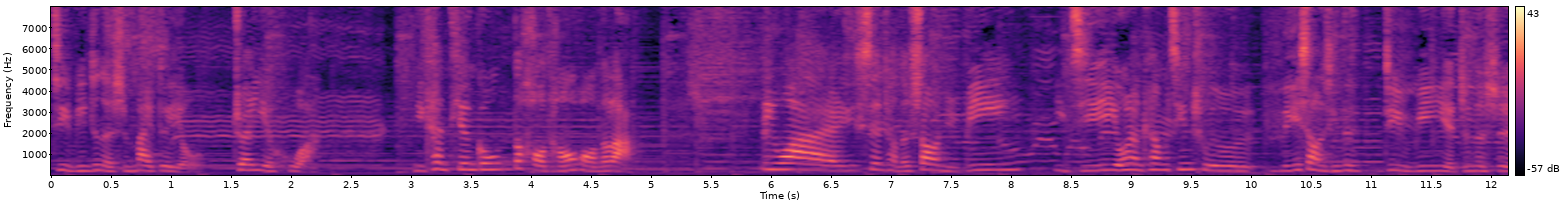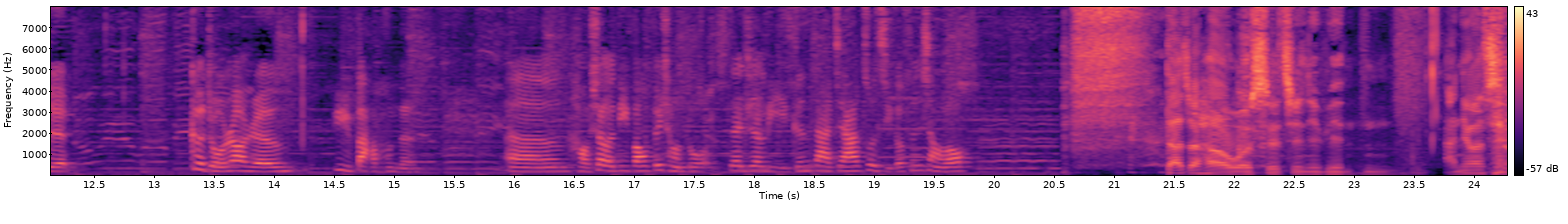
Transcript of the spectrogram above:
金宇彬真的是卖队友专业户啊！你看天宫都好堂皇的啦。另外，现场的少女兵以及永远看不清楚理想型的金宇彬也真的是各种让人欲罢不能。嗯，好笑的地方非常多，在这里跟大家做几个分享喽。大家好，我是金立彬。嗯，안녕하세 요。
